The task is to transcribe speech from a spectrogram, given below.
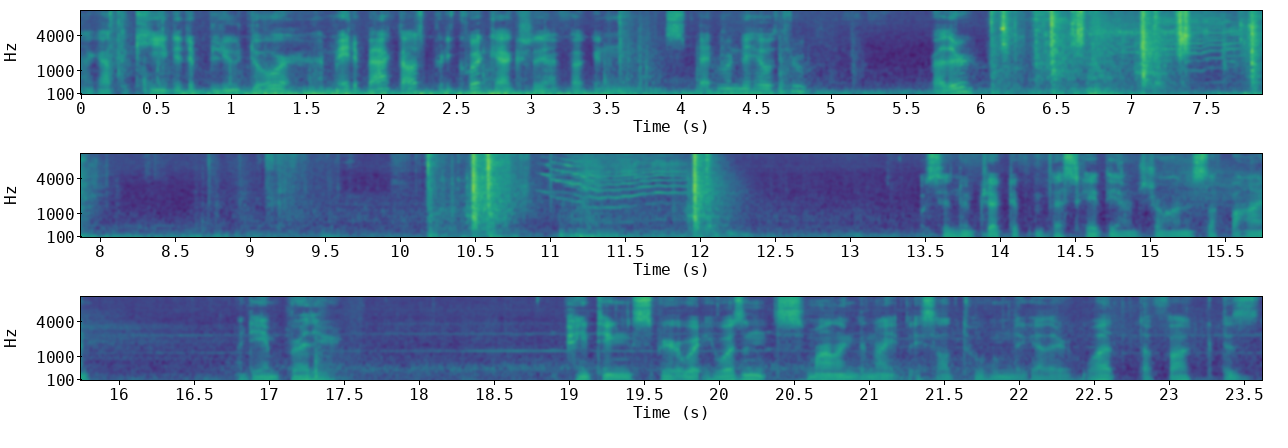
I got the key to the blue door. I made it back. That was pretty quick, actually. I fucking sped one the hell through. Brother? What's the new objective? Investigate the items Johannes left behind. My damn brother. Painting spirit. Wait, he wasn't smiling the night they saw two of them together. What the fuck does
